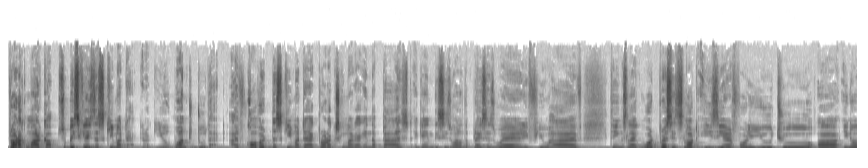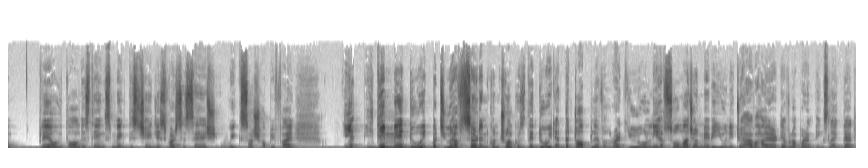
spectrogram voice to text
product markup. So basically, it's a schema tag. Like you want to do that. I've covered the schema tag, product schema tag in the past. Again, this is one of the places where if you have things like WordPress, it's a lot easier for you to, uh, you know, play all, all these things, make these changes versus say Wix or Shopify. Yeah, they may do it, but you have certain control because they do it at the top level, right? You only have so much, or maybe you need to have a higher developer and things like that,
